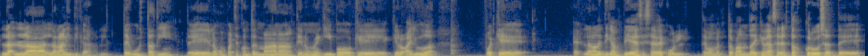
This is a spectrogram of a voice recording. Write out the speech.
la, la, la analítica te gusta a ti, eh, lo compartes con tu hermana, tienes un equipo que, que los ayuda, porque eh, la analítica empieza y se ve cool. De momento cuando hay que hacer estos cruces de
